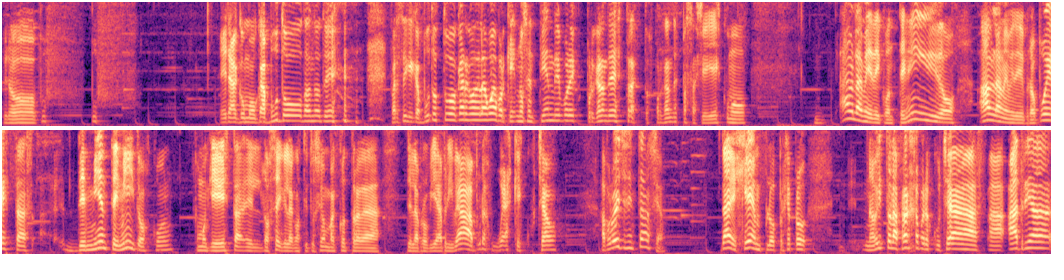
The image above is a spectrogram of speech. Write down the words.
Pero, era como Caputo dándote. Parece que Caputo estuvo a cargo de la weá porque no se entiende por, grandes extractos, por grandes pasajes. Y es como. Háblame de contenido, háblame de propuestas, desmiente mitos, con, como que esta, el, no sé, que la constitución va en contra de la, propiedad privada, puras weas que he escuchado. Aprovecha esa instancia. Da ejemplos, por ejemplo, no he visto la franja, pero escuché a, Atria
